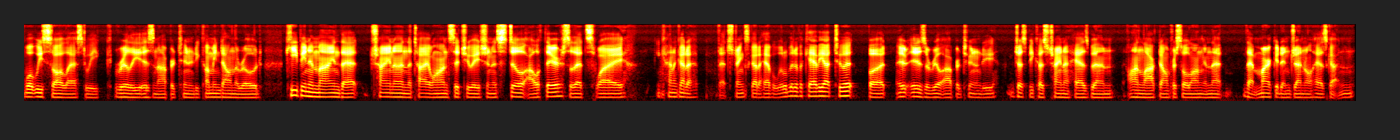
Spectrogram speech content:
what we saw last week really is an opportunity coming down the road, keeping in mind that China and the Taiwan situation is still out there. So that's why you kind of got to, that strength's got to have a little bit of a caveat to it, but it is a real opportunity just because China has been on lockdown for so long and that that market in general has gotten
